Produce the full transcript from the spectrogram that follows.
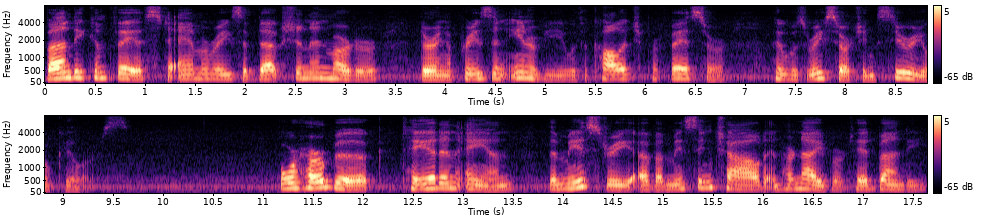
Bundy confessed to Anne Marie's abduction and murder during a prison interview with a college professor who was researching serial killers. For her book, Ted and Anne, The Mystery of a Missing Child and Her Neighbor, Ted Bundy,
